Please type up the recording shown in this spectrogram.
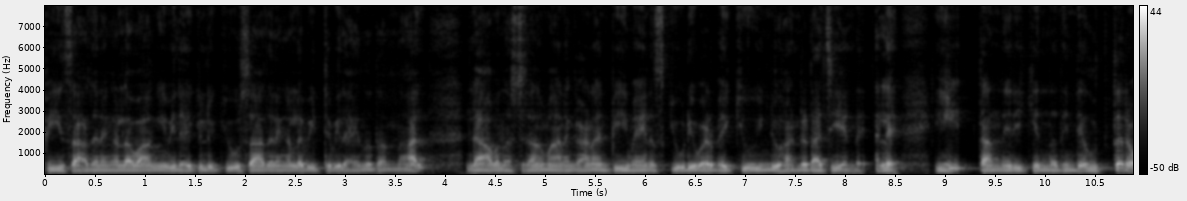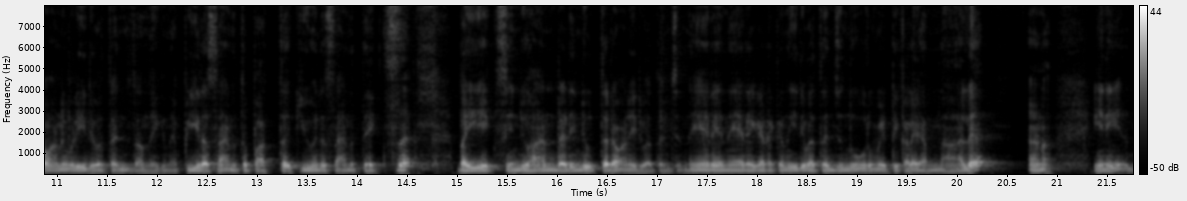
പി സാധനങ്ങളുടെ വാങ്ങിയ വിലയ്ക്കുള്ള ക്യൂ സാധനങ്ങളുടെ വിറ്റ് വില എന്ന് തന്നാൽ ലാഭനഷ്ട ശതമാനം കാണാൻ P minus Q divide by Q into ഹൺഡ്രഡാ ചെയ്യേണ്ടത് അല്ലേ? ഈ തന്നിരിക്കുന്നതിന്റെ ഉത്തരമാണ് ഇവിടെ ഇരുപത്തഞ്ച് തന്നിരിക്കുന്നത്. പിയുടെ സ്ഥാനത്ത് പത്ത് ക്യൂവിന്റെ സ്ഥാനത്ത് എക്സ് ബൈ എക്സ് ഇന്റു ഹൺഡ്രഡിന്റെ ഉത്തരമാണ് ഇരുപത്തഞ്ച്. നേരെ നേരെ കിടക്കുന്ന ഇരുപത്തഞ്ച് നൂറും വെട്ടിക്കളയാം. നാല് ആണ്. ഇനി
